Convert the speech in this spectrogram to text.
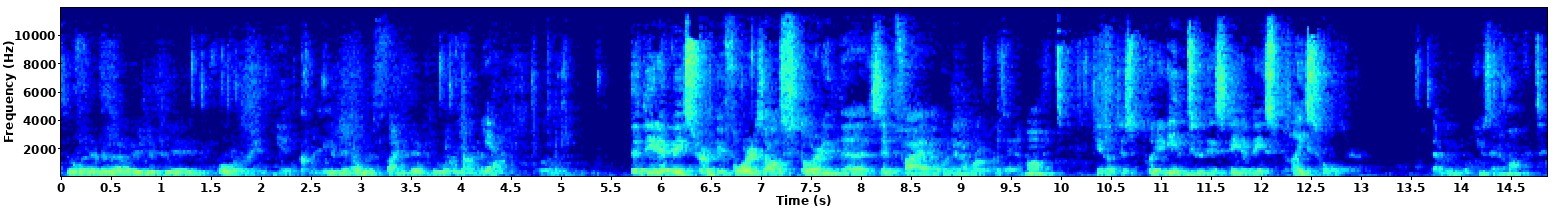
So whatever database you created before, you can always find it to work on it? Yeah. The database from before is all stored in the zip file that we're going to work with in a moment. It'll just put it into this database placeholder that we will use in a moment.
